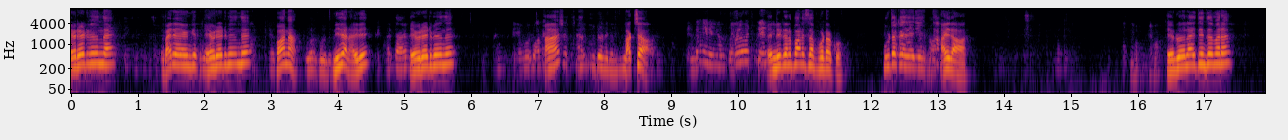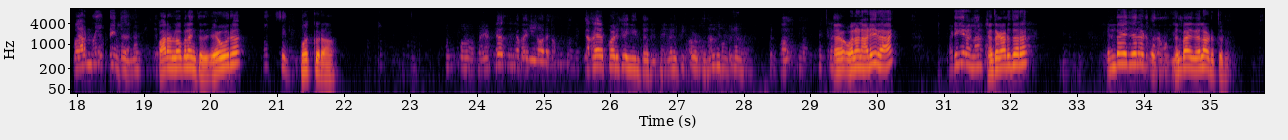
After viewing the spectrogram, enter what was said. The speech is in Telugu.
ఏ రేట్ మీద ఉందా? బయట ఏ రేట్ మీద ఉంది? బానా నీదేనా ఇది? ఏ రేట్ మీద ఉంది? లక్ష. ఎన్ని లీటర్లు పాలిస్తా పూటకు? ఐదా ఎన్ని రోజులు అయితే ఇంత మరి? వారం లోపల ఇంతది ఏ ఊరు? మోత్కూరా? ఏ, వాళ్ళని అడిగిరా ఎంత కడుగుతారు ఎనభై ఐదు వేలు అడుగుతారు. ఎనభై ఐదు వేలు అడుగుతారు.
